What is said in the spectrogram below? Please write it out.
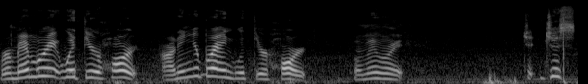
Remember it with your heart. Not in your brain, with your heart. Remember it. J just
